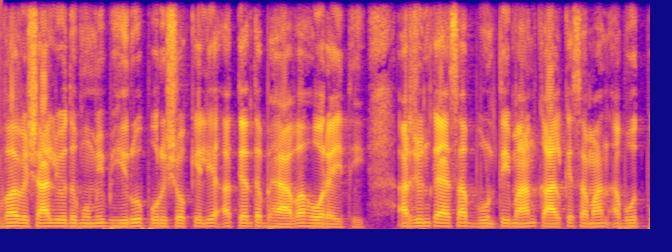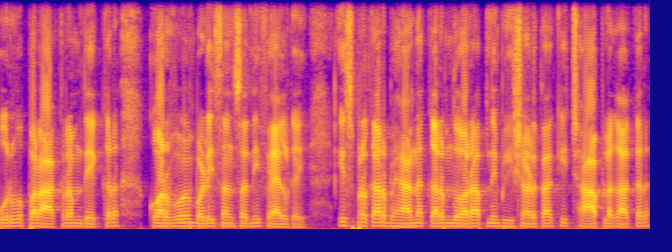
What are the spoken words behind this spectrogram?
वह विशाल युद्ध भूमि भीरू पुरुषों के लिए अत्यंत भयावह हो रही थी। अर्जुन का ऐसा मूर्तिमान काल के समान अभूतपूर्व पराक्रम देखकर कौरवों में बड़ी सनसनी फैल गई। इस प्रकार भयानक कर्म द्वारा अपनी भीषणता की छाप लगाकर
